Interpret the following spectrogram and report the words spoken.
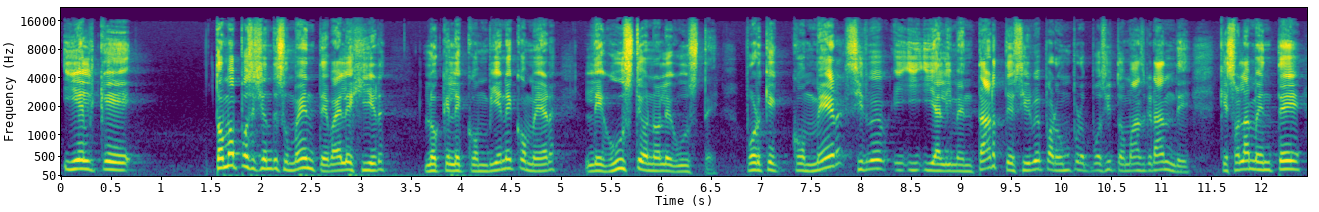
Y el que toma posesión de su mente va a elegir lo que le conviene comer, le guste o no le guste. Porque comer sirve y, alimentarte sirve para un propósito más grande que solamente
